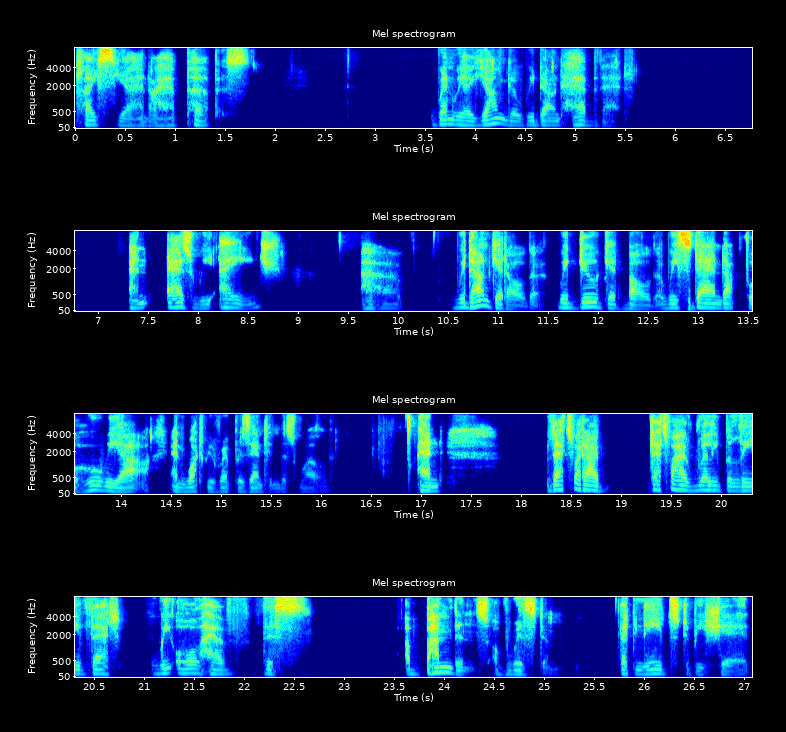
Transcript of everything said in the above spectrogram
place here and I have purpose. When we are younger, we don't have that. And as we age, uh, we don't get older. We do get bolder. We stand up for who we are and what we represent in this world. And that's what I that's why I really believe that we all have this abundance of wisdom that needs to be shared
